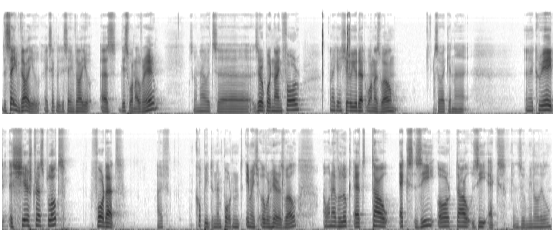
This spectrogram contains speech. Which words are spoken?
the same value exactly the same value as this one over here. So now it's uh, 0.94 and I can show you that one as well. So I can uh, uh, create a shear stress plot for that. I've copied an important image over here as well. I want to have a look at tau xz or tau zx. Can zoom in a little.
